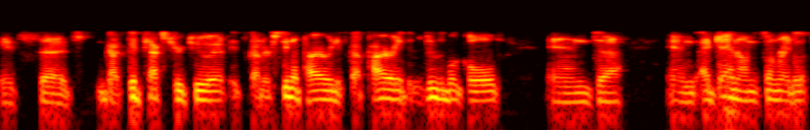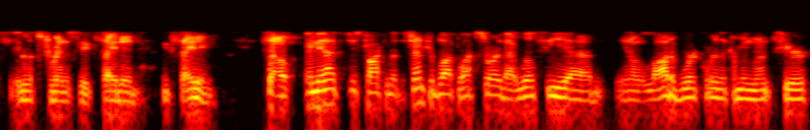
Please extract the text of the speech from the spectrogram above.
it's uh, it's got good texture to it. It's got arsenopyrite. It's got pyrite. There's visible gold, and uh, and again on its own right, it looks it looks tremendously excited exciting. So, I mean, that's just talking about the central block Luxor that we'll see, uh, you know, a lot of work over the coming months here,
